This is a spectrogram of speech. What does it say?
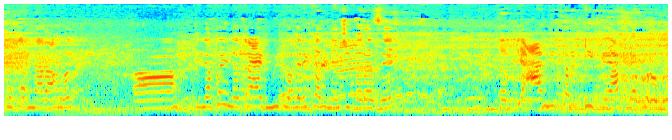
व्यक्त करणार आहोत. तिला पहिलं तर ॲडमिट वगैरे करण्याची गरज आहे. तर ती आली तर ठीक आहे आपल्याबरोबर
